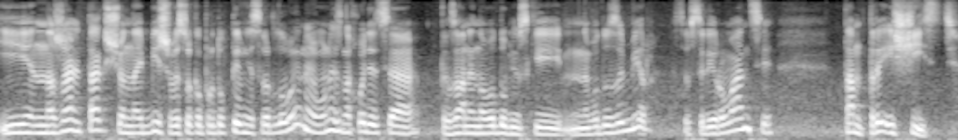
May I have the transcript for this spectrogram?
І, на жаль, так, що найбільш високопродуктивні свердловини вони знаходяться так званий Новодубнівський водозабір, це в селі Рованці. Там 3,6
